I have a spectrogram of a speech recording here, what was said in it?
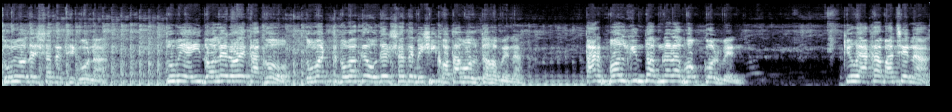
তুমি ওদের সাথে থেকো না। তুমি এই দলের হয়ে থাকো। তোমার, তোমাকে ওদের সাথে বেশি কথা বলতে হবে না। তার ফল কিন্তু আপনারা ভোগ করবেন। কেউ একা বাঁচে না।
